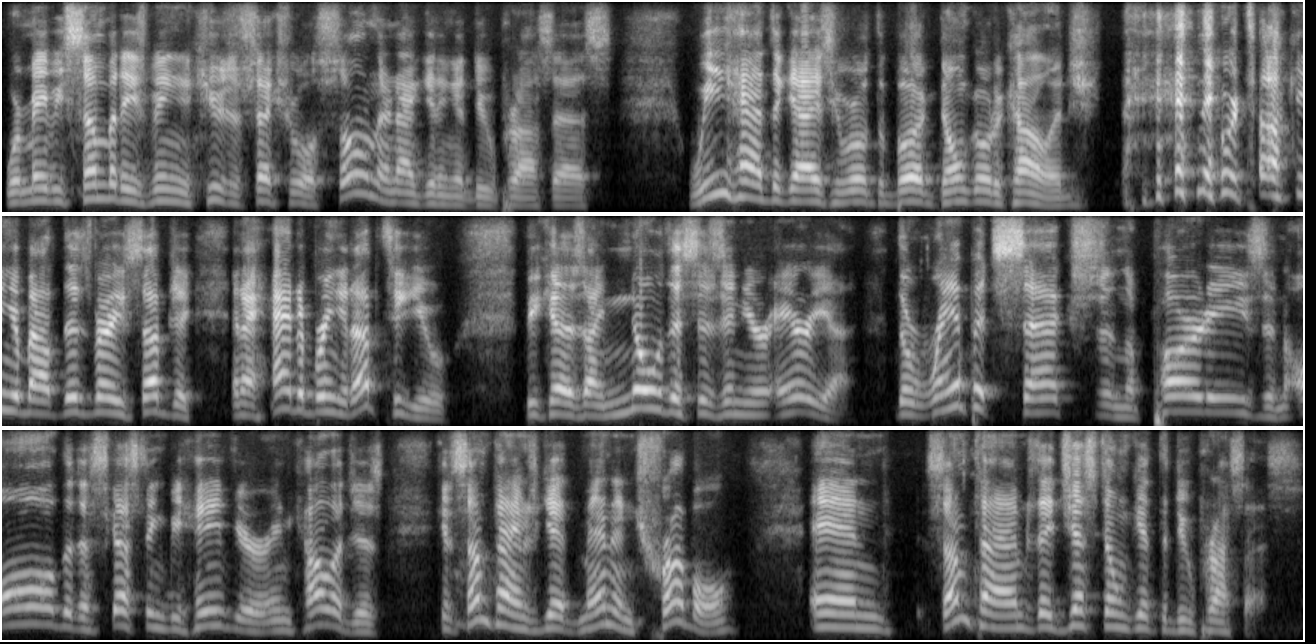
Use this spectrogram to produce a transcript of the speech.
where maybe somebody's being accused of sexual assault and they're not getting a due process. We had the guys who wrote the book Don't Go to College and they were talking about this very subject and I had to bring it up to you because I know this is in your area. The rampant sex and the parties and all the disgusting behavior in colleges can sometimes get men in trouble and sometimes they just don't get the due process.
